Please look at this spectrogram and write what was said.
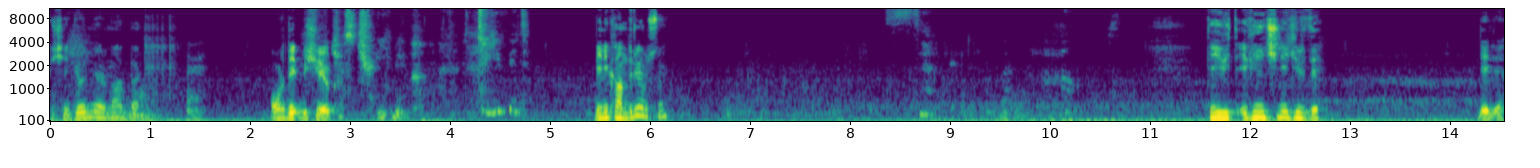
Bir şey görmüyorum abi ben. Orada hiçbir şey yok. Beni kandırıyor musun? David evin içine girdi. Dedi.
